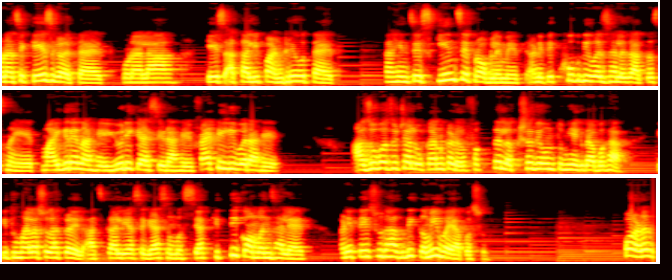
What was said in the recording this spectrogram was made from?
कोणाचे केस गळत आहेत कोणाला केस अकाली पांढरे होत आहेत काहींचे स्किनचे प्रॉब्लेम आहेत आणि ते खूप दिवस झाले जातच नाहीयेत. मायग्रेन आहे युरिक ऍसिड आहे फॅटी लिव्हर आहे. आजूबाजूच्या लोकांकडे फक्त लक्ष देऊन तुम्ही एकदा बघा की तुम्हाला सुद्धा कळेल आजकाल या सगळ्या समस्या किती कॉमन झाल्या आहेत आणि ते सुद्धा अगदी कमी वयापासून. पण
